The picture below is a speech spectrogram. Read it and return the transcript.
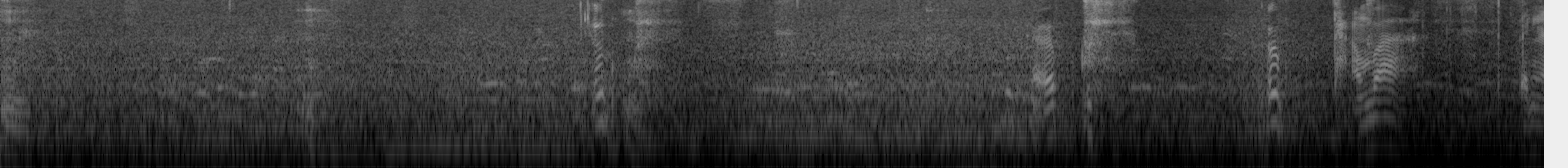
อืมอึ๊บอึ๊บอึ๊บถามว่า เป็นไง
